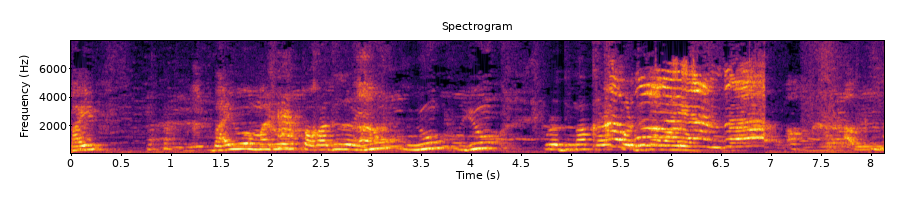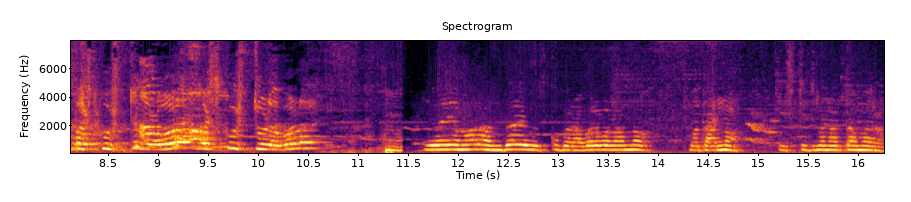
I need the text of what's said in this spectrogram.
भाई भाई वो हमारे पका देता यूँ यूँ यूँ पूरा दिमाग खराब कर देता हमारा बस कुछ तो गड़बड़ बस कुछ तो गड़बड़ ये भाई हमारा अंडा है उसको बराबर बनाना बताना स्केच बनाता हमारा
